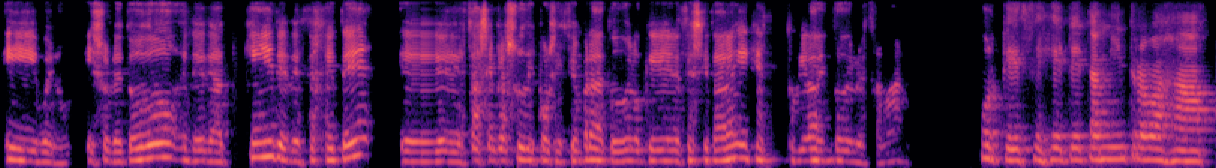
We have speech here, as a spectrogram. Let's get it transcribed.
Y bueno, y sobre todo desde aquí, desde CGT, está siempre a su disposición para todo lo que necesitaran y que estuviera dentro de nuestra mano. Porque CGT también trabaja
